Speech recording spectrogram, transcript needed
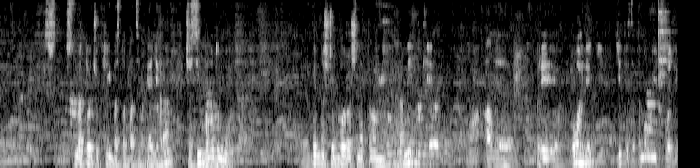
е, шматочок хліба 125 грам часів голодомору. Е, Видно, що борошна там граминки, але при огляді діти затамовують подих,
